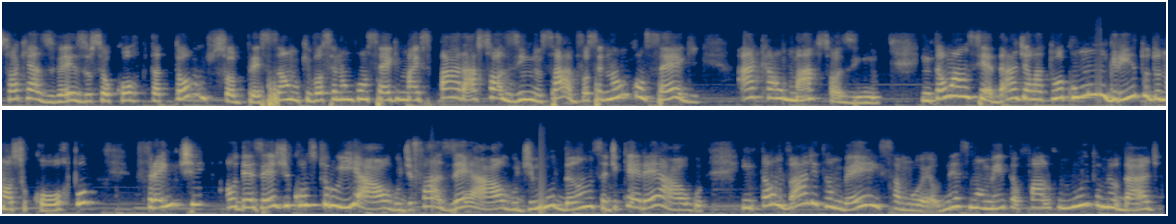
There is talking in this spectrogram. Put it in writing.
Só que às vezes o seu corpo está tão sob pressão que você não consegue mais parar sozinho, sabe? Você não consegue acalmar sozinho. Então a ansiedade ela atua como um grito do nosso corpo frente ao desejo de construir algo, de fazer algo, de mudança, de querer algo. Então vale também, Samuel, nesse momento eu falo com muita humildade,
